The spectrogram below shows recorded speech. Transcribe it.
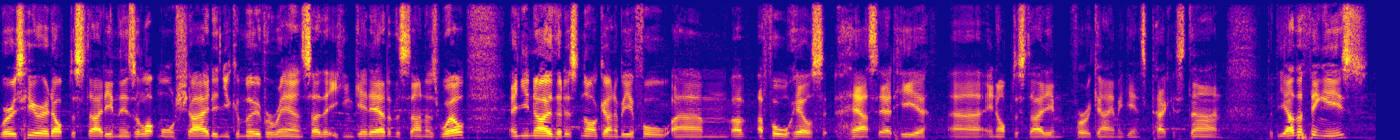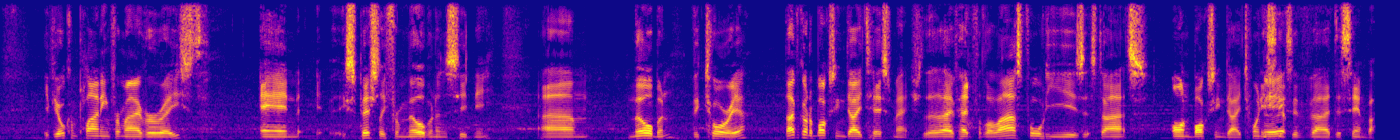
Whereas here at Optus Stadium, there's a lot more shade, and you can move around so that you can get out of the sun as well. And you know that it's not going to be a full um, a, a, full house, house out here uh, in Optus Stadium for a game against Pakistan. But the other thing is, if you're complaining from over east and especially from Melbourne and Sydney. Um, Melbourne, Victoria, they've got a Boxing Day Test match that they've had for the last 40 years. It starts on Boxing Day, 26th yep. of uh, December.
